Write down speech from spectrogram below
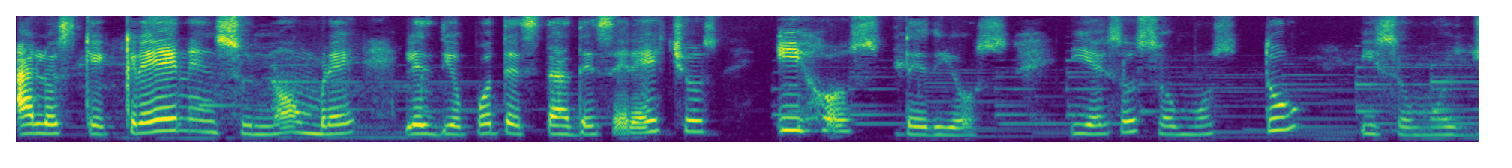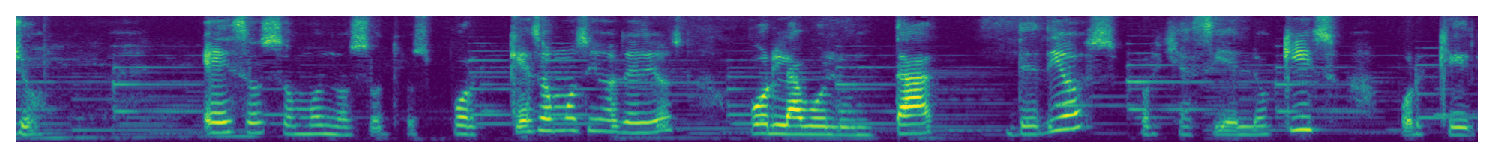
a los que creen en su nombre, les dio potestad de ser hechos hijos de Dios. Y esos somos tú y somos yo. Esos somos nosotros. ¿Por qué somos hijos de Dios? Por la voluntad de Dios, porque así Él lo quiso, porque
